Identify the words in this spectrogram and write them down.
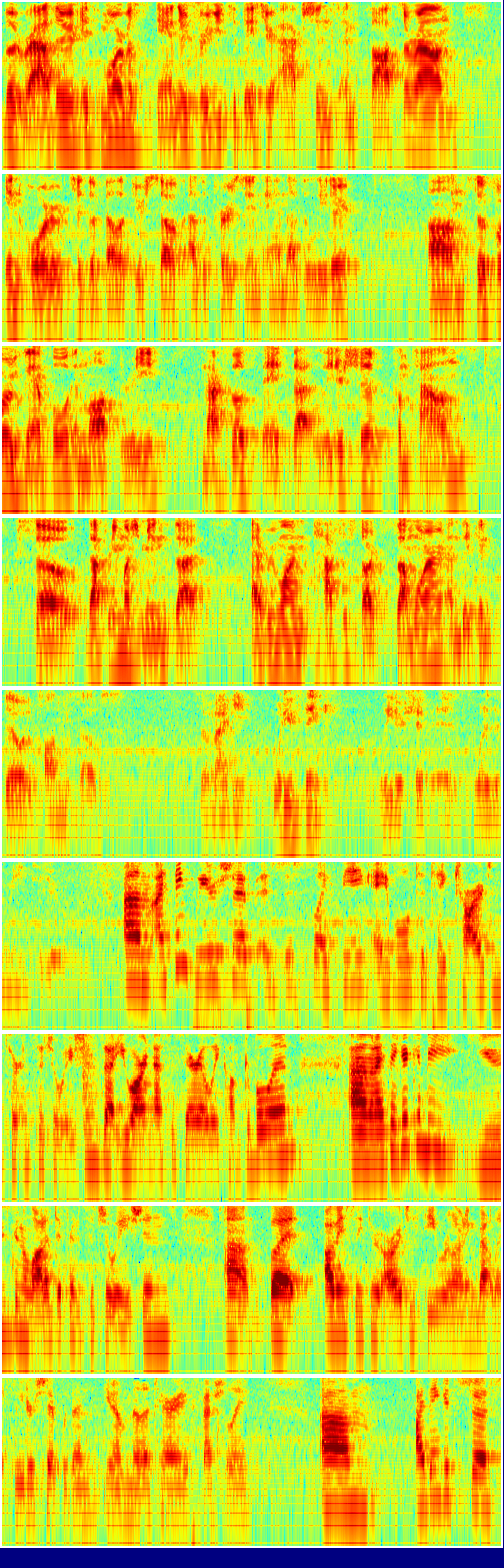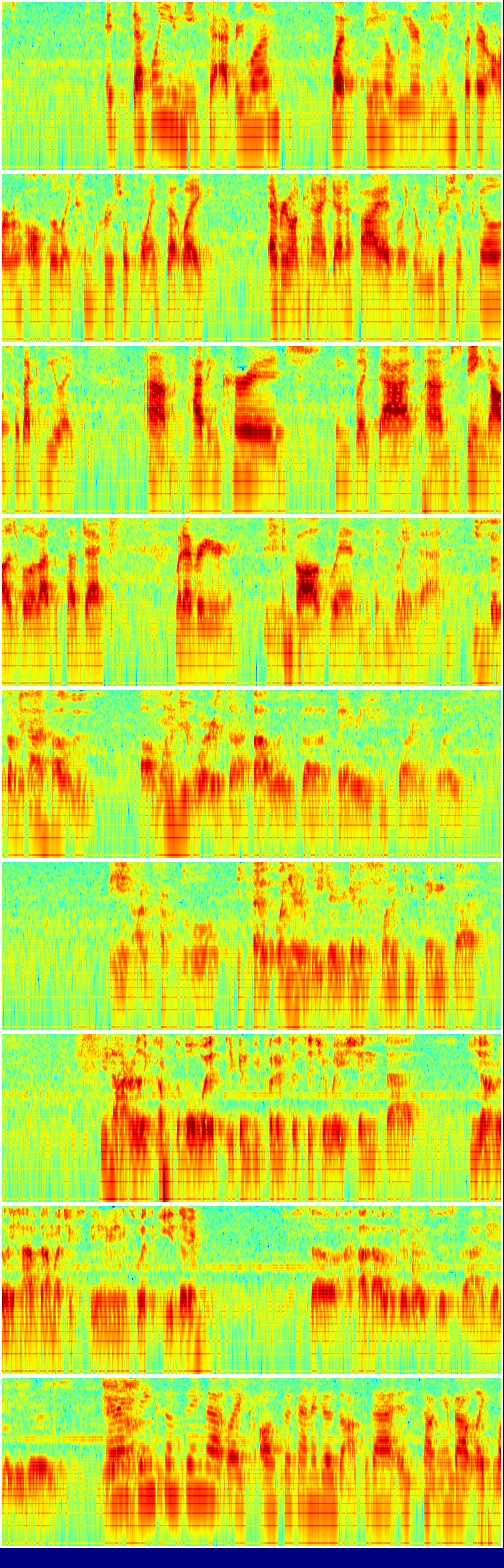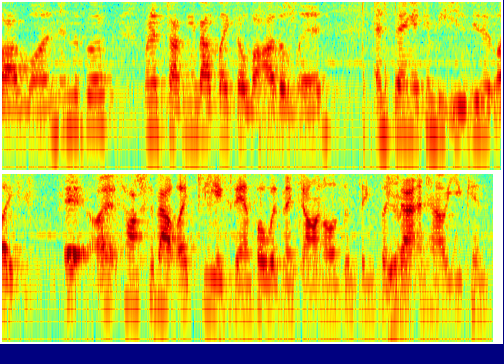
but rather it's more of a standard for you to base your actions and thoughts around in order to develop yourself as a person and as a leader. Um, so, for example, in Law 3, Maxwell states that leadership compounds. So, that pretty much means that everyone has to start somewhere and they can build upon themselves. So, Maggie, what do you think leadership is? What does it mean to you? Um, I think leadership is just like being able to take charge in certain situations that you aren't necessarily comfortable in. Um, and I think it can be used in a lot of different situations. Um, but obviously through ROTC, we're learning about like leadership within, you know, military especially. Um, I think it's just, it's definitely unique to everyone what being a leader means, but there are also like some crucial points that like everyone can identify as like a leadership skill. So that could be like um, having courage, things like that, um, just being knowledgeable about the subject, whatever you're involved with, and things like that. You said something that I thought was um, one of your words that I thought was uh, very important was being uncomfortable because when you're a leader, you're gonna want to do things that you're not really comfortable with. You're gonna be put into situations that you don't really have that much experience with either. So I thought that was a good way to describe what a leader is. Yeah. And I think something that like also kind of goes off of that is talking about like law one in the book when it's talking about like the law of the lid and saying it can be easy to like it, uh, it talks about like the example with McDonald's and things like Yeah. that and how you can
